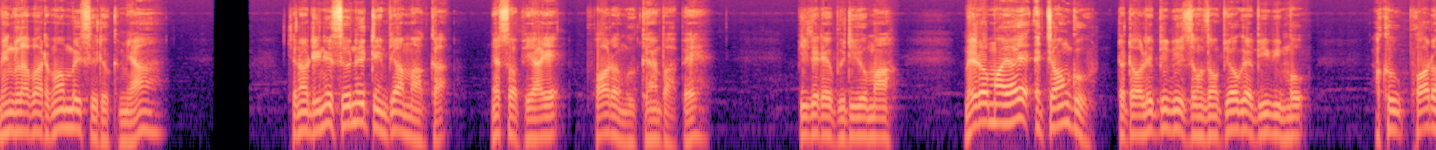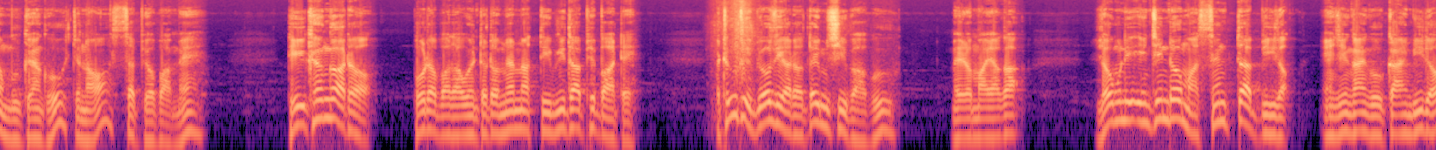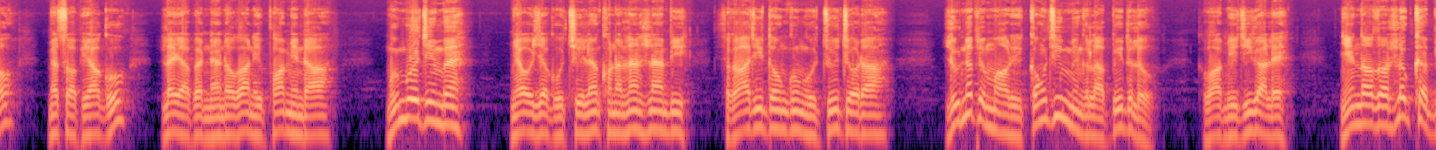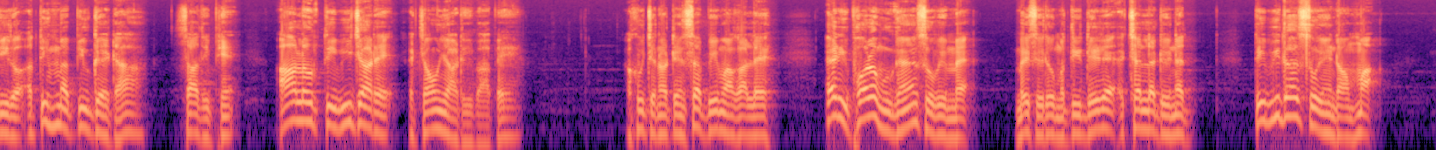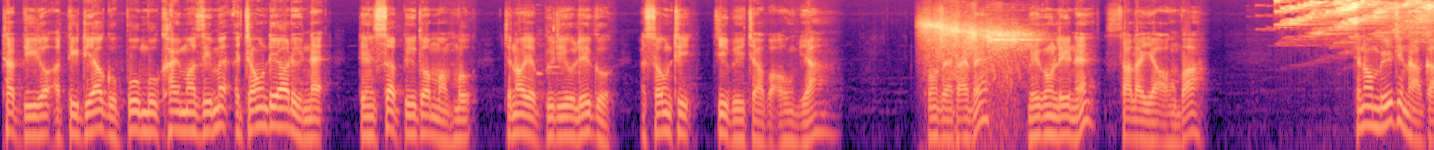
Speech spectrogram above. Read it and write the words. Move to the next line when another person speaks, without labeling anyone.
မင်္ဂလာပါဓမ္မမိတ်ဆွေတို့ခင်ဗျာကျွန်တော်ဒီနေ့ဆွေးနွေးတင်ပြမှာကမြတ်စွာဘုရားရဲ့ဖွာတော်မူကမ်းပါပဲပြီးခဲ့တဲ့ဗီဒီယိုမှာမေတော်မာယာရဲ့အကြောင်းကိုတော်တော်လေးပြည့်ပြည့်စုံစုံပြောခဲ့ပြီးပြီမို့အခုဖွာတော်မူကမ်းကိုကျွန်တော်ဆက်ပြောပါမယ်ဒီအခန်းကတော့ဗုဒ္ဓဘာသာဝင်တော်တော်များများတည်ပြီးသားဖြစ်ပါတယ်အထူးထွေပြောစရာတော့တိတ်မရှိပါဘူးမေတော်မာယာကလုံမနီအင်ဂျင်တော့မှဆင်းတက်ပြီးတော့အင်ဂျင်ကိုင်းကိုကင်ပြီးတော့ မြတ်စွာဘုရားကိုလက်ရဘက်နန်တော်ကနေဖွားမြင်တာမွမွေးခြင်းပဲမြောက်ရက်ကိုခြေလန်းခုနှစ်လန်းလှမ်းပြီးစကားကြီးသုံးခုကိုကြွေးကြော်တာလူနှက်ပြမာတွေကောင်းကြီးမင်္ဂလာပေးတယ်လို့ကဘာမြေကြီးကလည်းညင်တော်သောလှုပ်ခတ်ပြီးတော့အတိမတ်ပြုခဲ့တာစသည်ဖြင့်အားလုံးတည်ပြီးကြတဲ့အကြောင်းအရာတွေပါပဲအခုကျွန်တော်တင်ဆက်ပေးမှာကလည်းအဲ့ဒီဖော်တော်မူကန်းဆိုပေမဲ့မိတ်ဆွေတို့မတည်သေးတဲ့အချက်လက်တွေနဲ့တီးပြီးသားဆိုရင်တောင်မှ ထပ်ပြီးတော့အတီတရားကိုပုံမှုခိုင်မာစေမဲ့အကြောင်းတရားတွေနဲ့တင်ဆက်ပေးသွားမှာမို့ကျွန်တော်ရဲ့ဗီဒီယိုလေးကိုအဆုံးထိကြည့်ပေးကြပါအောင်ဗျာပုံစံတိုင်းပဲမိကုံးလေးနဲ့စလိုက်ရအောင်ပါကျွန်တော်မေးချင်တာက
